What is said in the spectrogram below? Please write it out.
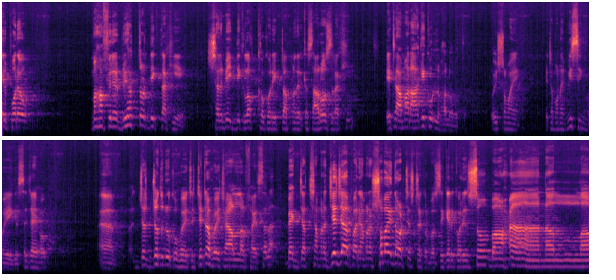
এরপরেও মাহফিলের বৃহত্তর দিক তাকিয়ে, সার্বিক দিক লক্ষ্য করে একটু আপনাদের কাছে আরজ রাখি, এটা আমার আগে করলে ভালো হতো। ওই সময় এটা মনে মিসিং হয়ে গেছে, যাই হোক। যতটুকু হয়েছে, যেটা হয়েছে আল্লাহর ফয়সালা, ব্যাগ যাচ্ছে, আমরা যে যা পারি আমরা সবাই দেওয়ার চেষ্টা করব। জিকির করে, সুবহানাল্লাহ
